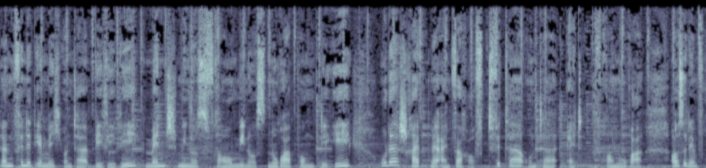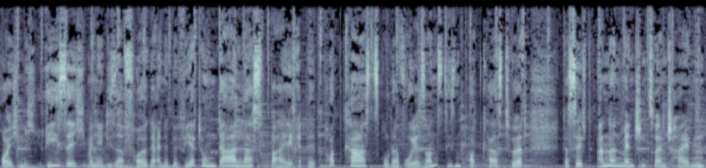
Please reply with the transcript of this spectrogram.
dann findet ihr mich unter www.mensch-frau-nora.de oder schreibt mir einfach auf Twitter unter @fraunora. Außerdem freue ich mich riesig, wenn ihr dieser Folge eine Bewertung da lasst bei Apple Podcasts oder wo ihr sonst diesen Podcast hört. Das hilft anderen Menschen zu entscheiden,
